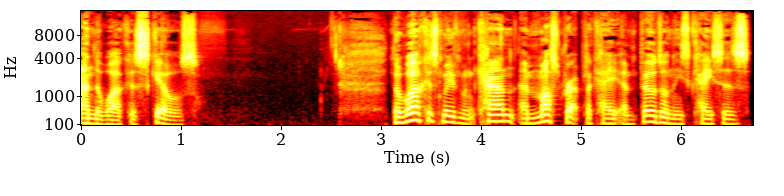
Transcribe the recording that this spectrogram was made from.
and the workers' skills. The workers' movement can and must replicate and build on these cases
